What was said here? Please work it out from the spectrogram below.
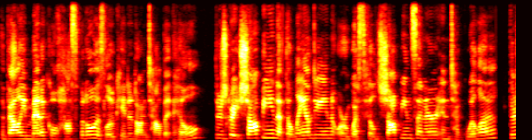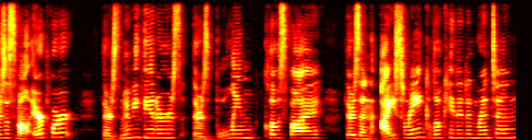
The Valley Medical Hospital is located on Talbot Hill. There's great shopping at the Landing or Westfield Shopping Center in Tukwila. There's a small airport. There's movie theaters. There's bowling close by. There's an ice rink located in Renton.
